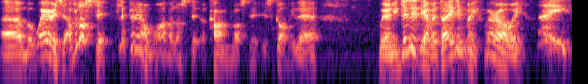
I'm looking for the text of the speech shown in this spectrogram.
Uh, but where is it? I've lost it. Flipping out why have i lost it? I can't have lost it. It's got to be there we only did it the other day didn't we where are we hey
